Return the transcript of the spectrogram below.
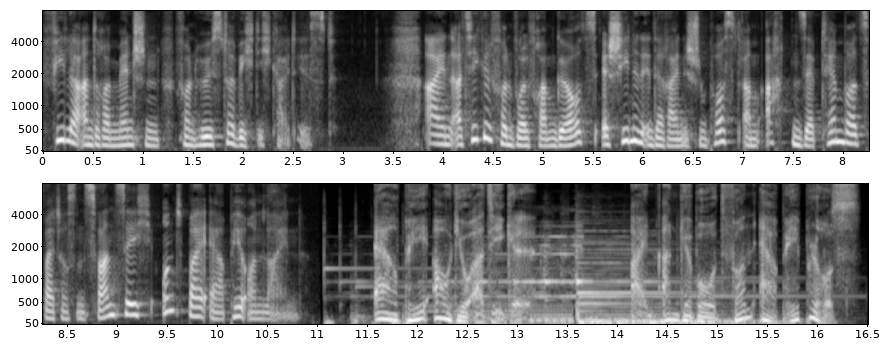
vieler anderer Menschen von höchster Wichtigkeit ist. Ein Artikel von Wolfram Görz erschienen in der Rheinischen Post am 8. September 2020 und bei RP Online. RP Audioartikel. Ein Angebot von RP Plus.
